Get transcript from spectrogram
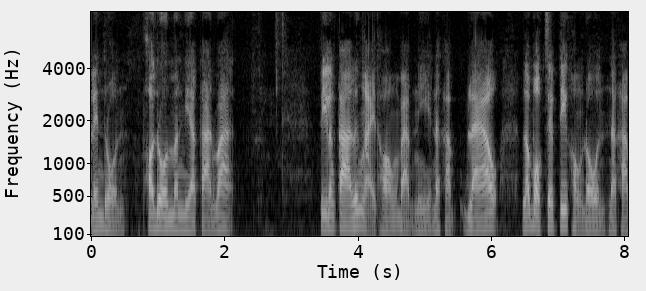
เล่นโดรน พอโดรนมันมีอาการว่า ตีลังกาหรือหงายท้องแบบนี้นะครับ แล้วระบบเซฟตี้ของโดนนะครับ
